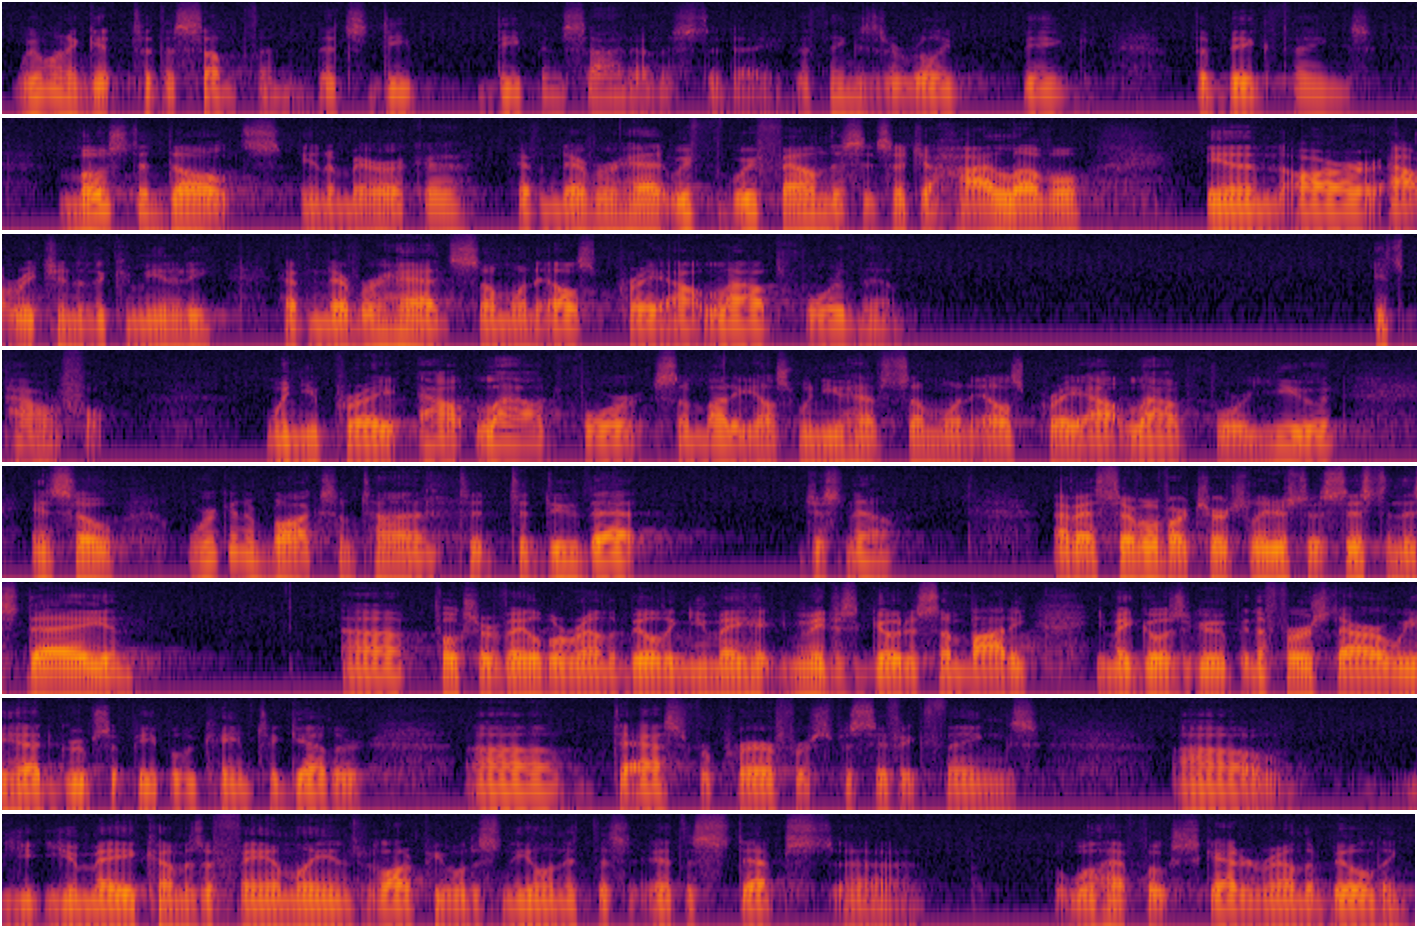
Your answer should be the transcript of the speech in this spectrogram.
We want to get to the something that's deep, deep inside of us today. The things that are really big, the big things. Most adults in America have never had, we've, we've found this at such a high level in our outreach into the community, have never had someone else pray out loud for them. It's powerful when you pray out loud for somebody else, when you have someone else pray out loud for you. And, and so we're going to block some time to, to do that just now. I've asked several of our church leaders to assist in this day, and uh, folks are available around the building. You may, you may just go to somebody. You may go as a group. In the first hour, we had groups of people who came together uh, to ask for prayer for specific things. Uh, you, you, may come as a family, and a lot of people just kneeling at the, at the steps. Uh, we'll have folks scattered around the building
